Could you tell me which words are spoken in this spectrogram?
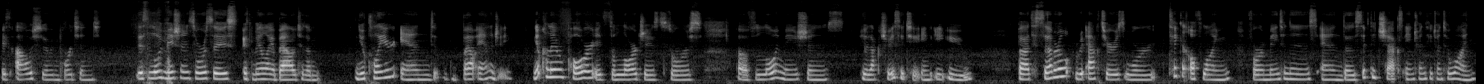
is also important. These low emission sources is mainly about the nuclear and bioenergy. Nuclear power is the largest source of low emissions electricity in the EU, but several reactors were taken offline for maintenance and safety checks in 2021.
